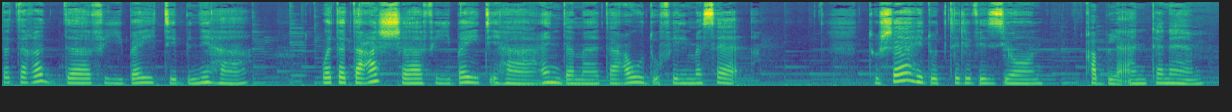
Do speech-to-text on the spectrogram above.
تتغدى في بيت ابنها وتتعشى في بيتها عندما تعود في المساء. تشاهد التلفزيون قبل أن تنام.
